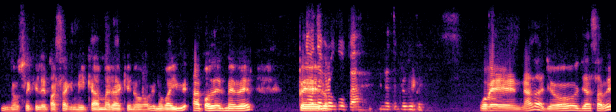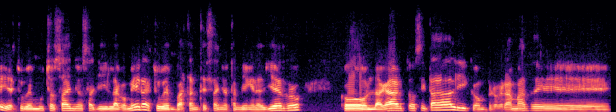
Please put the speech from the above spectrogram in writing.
no sé qué le pasa a mi cámara, que no, no va a poderme ver. Pero... No te preocupes, no te preocupes. Pues nada, yo ya sabéis, estuve muchos años allí en La Gomera, estuve bastantes años también en el Hierro, con lagartos y tal, y con programas de,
